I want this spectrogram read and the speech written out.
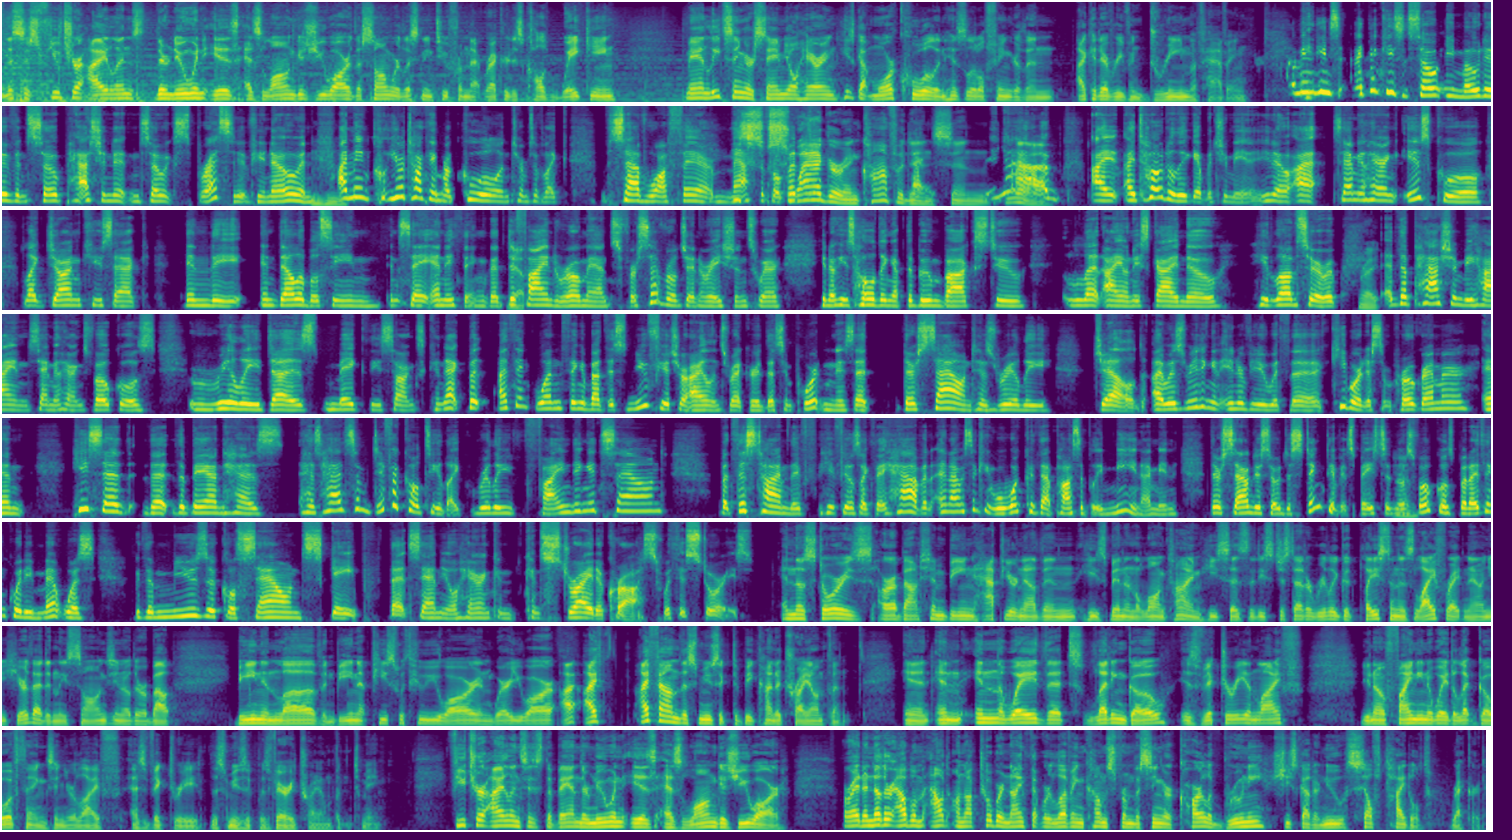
This is Future Islands. Their new one is As Long as You Are. The song we're listening to from that record is called Waking. Man, lead singer Samuel Herring, he's got more cool in his little finger than I could ever even dream of having. I mean, he's I think he's so emotive and so passionate and so expressive, you know. And Mhm. I mean, you're talking about cool in terms of like savoir faire, masterful, but swagger and confidence and yeah, I I totally get what you mean. You know, I Samuel Herring is cool, like John Cusack in the indelible scene in Say Anything that Yep. defined romance for several generations, where you know he's holding up the boombox to let Ione Skye know he loves her. right. The passion behind Samuel Herring's vocals really does make these songs connect. But I think one thing about this new Future Islands record that's important is that their sound has really gelled. I was reading an interview with the keyboardist and programmer, and he said that the band has has had some difficulty like really finding its sound but this time they he feels like they have and, and i was thinking well what could that possibly mean i mean their sound is so distinctive it's based in those vocals but i think what he meant was the musical soundscape that samuel herring can can stride across with his stories And those stories are about him being happier now than he's been in a long time. He says that he's just at a really good place in his life right now. And you hear that in these songs. You know, they're about being in love and being at peace with who you are and where you are. I I, I found this music to be kind of triumphant. And, and in the way that letting go is victory in life, you know, finding a way to let go of things in your life as victory, this music was very triumphant to me. Future Islands is the band. Their new one is As Long as You Are. All right, another album out on October 9th that we're loving comes from the singer Carla Bruni. She's got a new self titled record.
